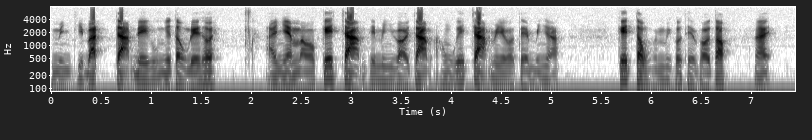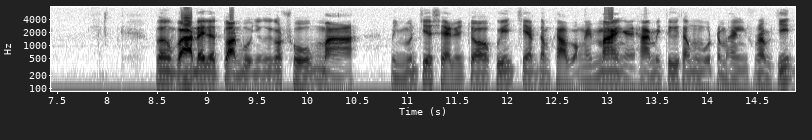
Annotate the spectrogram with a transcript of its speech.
mình chỉ bắt chạm đề cũng như tổng đề thôi. Anh em mà có kết chạm thì mình vào chạm không kết chạm mình có thể mình à, kết tổng thì mình có thể vào tổng. Đấy. Vâng và đây là toàn bộ những cái con số mà mình muốn chia sẻ lên cho quý anh chị em tham khảo vào ngày mai ngày 24 tháng 11 năm 2019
